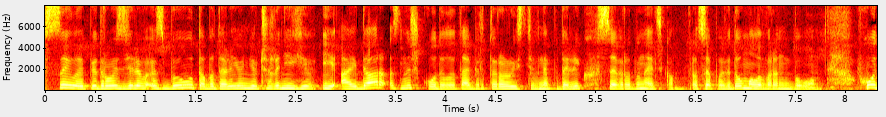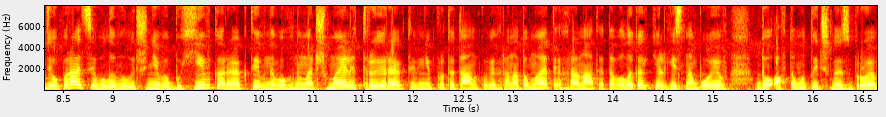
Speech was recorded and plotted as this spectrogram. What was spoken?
Сили підрозділів СБУ та батальйонів Чернігів і Айдар знешкодили табір терористів неподалік Северодонецька. Про це повідомили в РНБО. В ході операції були вилучені вибухівка, реактивний вогнемет «Шмель», три реактивні протитанкові гранатомети, гранати та велика кількість набоїв до автоматичної зброї.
